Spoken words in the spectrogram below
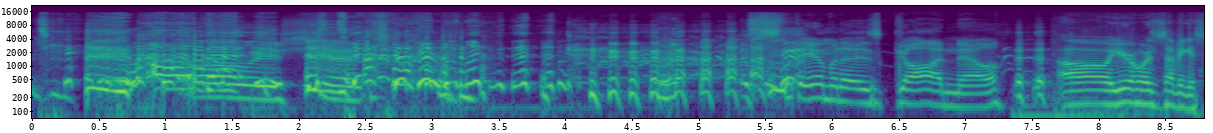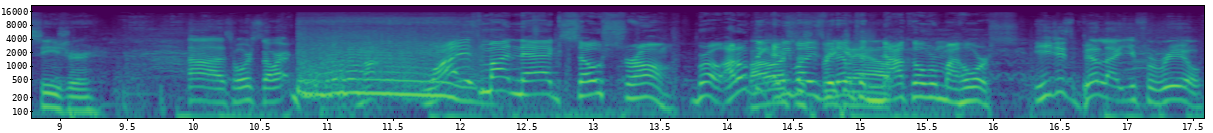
Holy shit. Stamina is gone now. Oh, your horse is having a seizure. Ah, this horse is alright. Why is my nag so strong? Bro, I don't My think horse is anybody's been able to out. knock over my horse. He just built like you for real.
